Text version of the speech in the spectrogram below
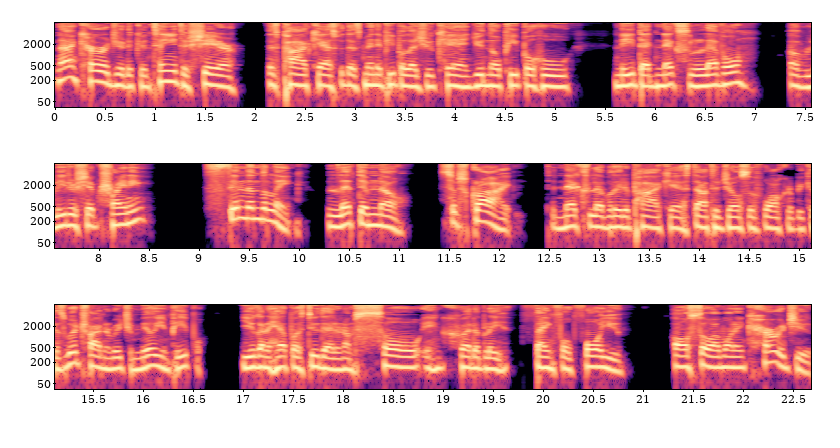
And I encourage you to continue to share this podcast with as many people as you can. You know, people who need that next level of leadership training. Send them the link. Let them know. Subscribe to Next Level Leader podcast, Dr. Joseph Walker, because we're trying to reach a million people. You're going to help us do that. And I'm so incredibly thankful for you. Also, I want to encourage you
